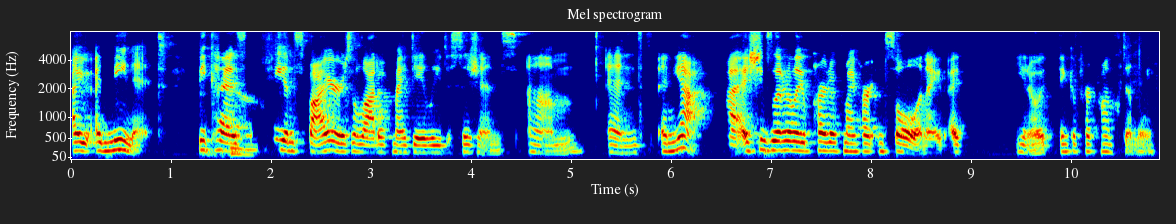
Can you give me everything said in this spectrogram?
I, I mean it because yeah. she inspires a lot of my daily decisions. Um, and and yeah, uh, she's literally a part of my heart and soul, and I, I you know, think of her constantly.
